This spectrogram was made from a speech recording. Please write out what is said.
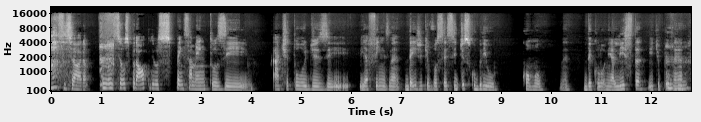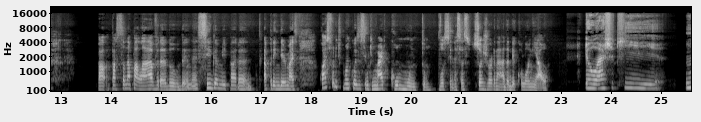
Nossa senhora, nos seus próprios pensamentos e atitudes e, e afins, né? Desde que você se descobriu como né, decolonialista e, tipo, né, uhum. né, pa passando a palavra do, né, siga-me para aprender mais. Quais foram, tipo, uma coisa, assim, que marcou muito você nessa sua jornada decolonial? Eu acho que um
